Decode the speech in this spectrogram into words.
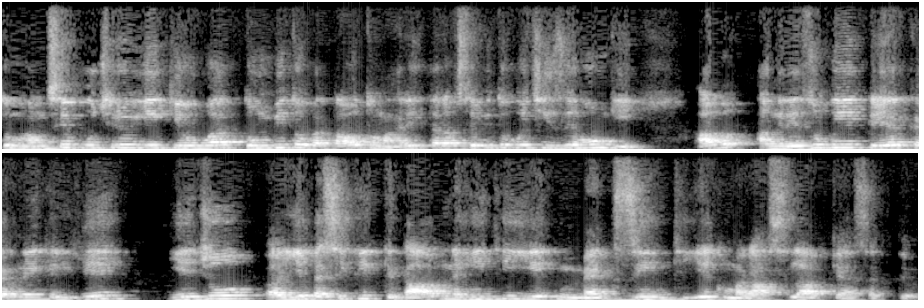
तुम हमसे पूछ रहे हो, ये क्यों हुआ? तुम भी तो बताओ, तुम्हारी तरफ़ से भी तो कोई चीज़ें होंगी। अब अंग्रेज़ों को ये क्लियर करने के लिए, ये जो, ये बेसिकली किताब नहीं थी, ये एक मैगजीन थी, ये एक मरासला आप कह सकते हो।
